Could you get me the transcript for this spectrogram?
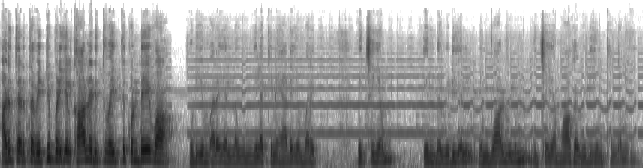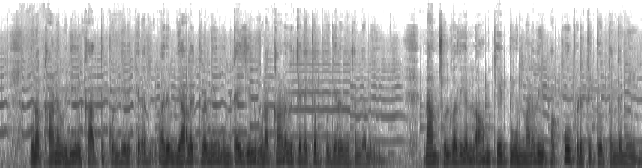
அடுத்தடுத்த வெற்றிப்படியில் காலடித்து வைத்து கொண்டே வா. முடியும் வரை அல்ல உன் இலக்கினை அடையும் வரை. நிச்சயம் இந்த விடியல் உன் வாழ்விலும் நிச்சயமாக விடியும் தங்கமே. உனக்கான விடியல் காத்து கொண்டிருக்கிறது. வரும் வியாழக்கிழமை உன் கையில் உனக்கானது கிடைக்கப் போகிறது தங்கமே. நான் சொல்வதையெல்லாம் கேட்டு உன் மனதை பக்குவப்படுத்திக்கோ தங்கமே.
